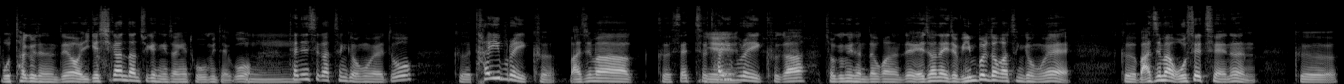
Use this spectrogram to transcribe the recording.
못 하게 되는데요. 이게 시간 단축에 굉장히 도움이 되고 음. 테니스 같은 경우에도 그 타이 브레이크 마지막 그 세트 예. 타이 브레이크가 적용이 된다고 하는데 예전에 이제 윈블던 같은 경우에 그 마지막 5세트에는 그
